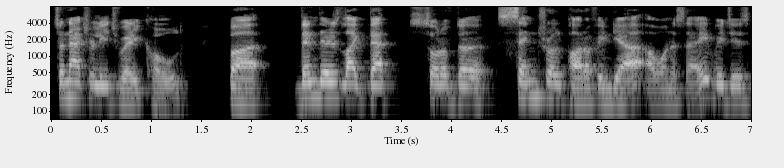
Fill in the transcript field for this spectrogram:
So naturally, it's very cold. But then there's like that sort of the central part of India, I want to say, which is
